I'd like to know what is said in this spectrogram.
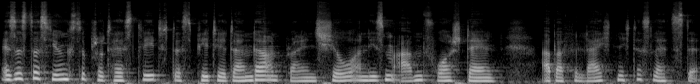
Es ist das jüngste Protestlied, das Peter Danda und Brian Show an diesem Abend vorstellen, aber vielleicht nicht das letzte.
